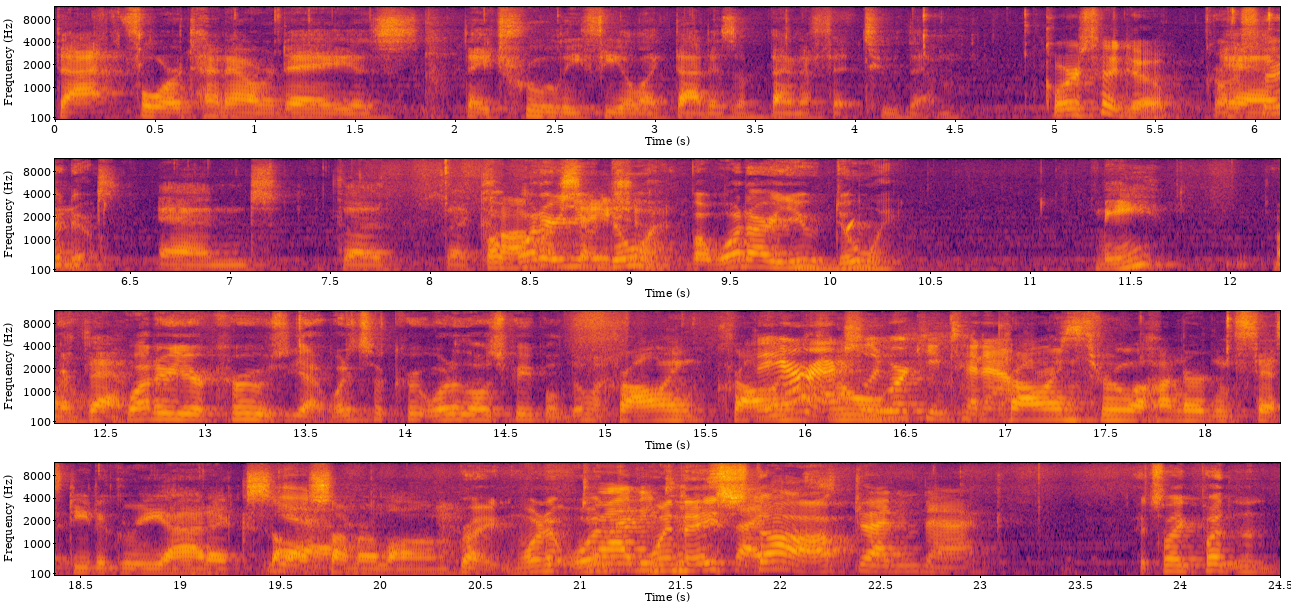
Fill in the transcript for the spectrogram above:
that four 10-hour day is, they truly feel like that is a benefit to them. Of course I do. Of course they do. And- And the, the But what are you conversation. doing? But what are you doing? Me or oh, them? What are your crews, yeah, what is the crew, what are those people doing? Crawling, crawling They are actually through- working ten hours. Crawling through hundred and fifty degree attics all summer long. Right, when, Driving when, when to the they sites, stop, Driving back. it's like putting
